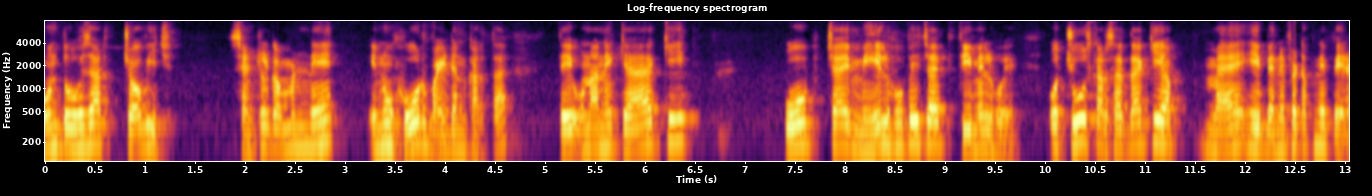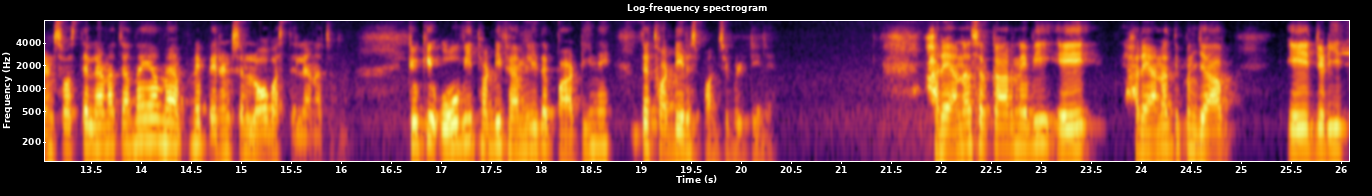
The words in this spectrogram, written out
ਹੁਣ 2024 ਚ ਸੈਂਟਰਲ ਗਵਰਨਮੈਂਟ ਨੇ ਇਹਨੂੰ ਹੋਰ ਵਾਈਡਨ ਕਰਤਾ ਹੈ ਤੇ ਉਹਨਾਂ ਨੇ ਕਿਹਾ ਹੈ ਕਿ ਉਹ ਚਾਹੇ ਮੇਲ ਹੋਵੇ, ਚਾਹੇ ਫੀਮੇਲ ਹੋਵੇ ਉਹ ਚੂਜ਼ ਕਰ ਸਕਦਾ ਹੈ ਕਿ ਅਪ- ਮੈਂ ਇਹ ਬੈਨੀਫਿਟ ਆਪਣੇ ਪੇਰੈਂਟਸ ਵਾਸਤੇ ਲੈਣਾ ਚਾਹੁੰਦਾ ਜਾਂ ਮੈਂ ਆਪਣੇ ਪੇਰੈਂਟਸ ਇਨ ਲਾਅ ਵਾਸਤੇ ਲੈਣਾ ਚਾਹੁੰਦਾ। ਕਿਉਂਕਿ ਉਹ ਵੀ ਤੁਹਾਡੀ ਫੈਮਿਲੀ ਦੇ ਪਾਰਟੀ ਨੇ ਤੇ ਤੁਹਾਡੀ ਰਿਸਪੌਂਸਿਬਿਲਟੀ ਨੇ। ਹਰਿਆਣਾ ਸਰਕਾਰ ਨੇ ਵੀ ਇਹ, ਹਰਿਆਣਾ ਤੇ ਪੰਜਾਬ ਇਹ ਜਿਹੜੀ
